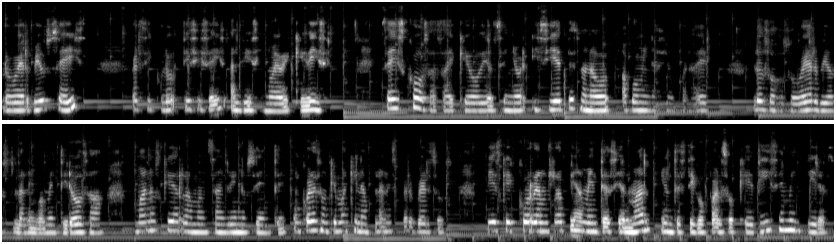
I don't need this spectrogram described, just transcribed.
Proverbios 6, versículo 16 al 19, que dice, Seis cosas hay que odia al Señor y siete son abominación para Él. Los ojos soberbios, la lengua mentirosa, manos que derraman sangre inocente, un corazón que maquina planes perversos, pies que corren rápidamente hacia el mal y un testigo falso que dice mentiras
